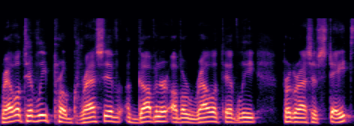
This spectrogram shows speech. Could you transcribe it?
relatively progressive governor of a relatively progressive state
